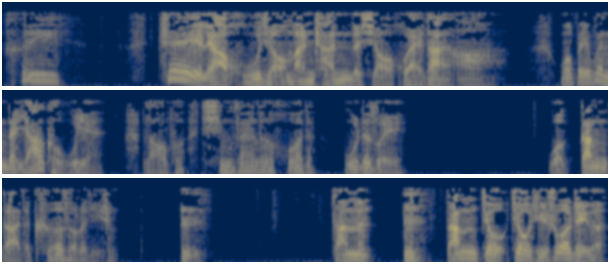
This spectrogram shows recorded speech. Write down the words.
嘿，这俩胡搅蛮缠的小坏蛋啊！我被问的哑口无言，老婆幸灾乐祸的捂着嘴。我尴尬的咳嗽了几声。咱们，咱们就就去说这个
